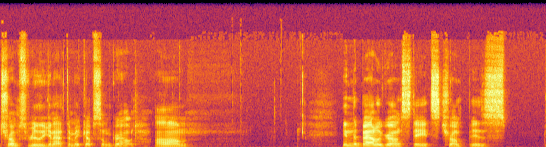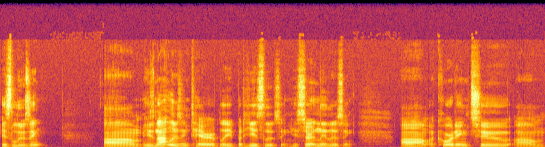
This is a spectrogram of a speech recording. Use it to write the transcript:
Trump's really gonna have to make up some ground. Um, in the battleground states, Trump is is losing. Um, he's not losing terribly, but he is losing. He's certainly losing. Um, according to um,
